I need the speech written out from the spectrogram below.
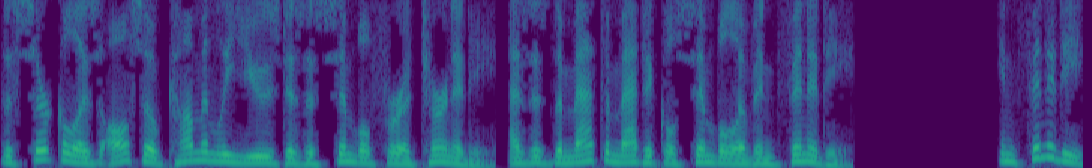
The circle is also commonly used as a symbol for eternity, as is the mathematical symbol of infinity. Infinity.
